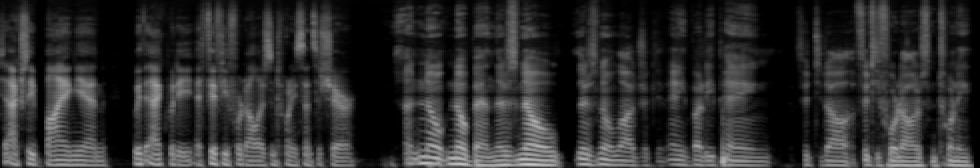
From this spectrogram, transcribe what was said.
to actually buying in with equity at $54.20 a share. Uh, no, no, Ben. There's no there's no logic in anybody paying fifty dollars fifty four dollars and twenty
